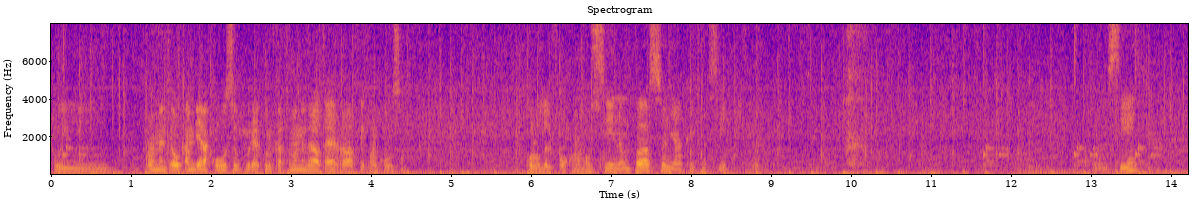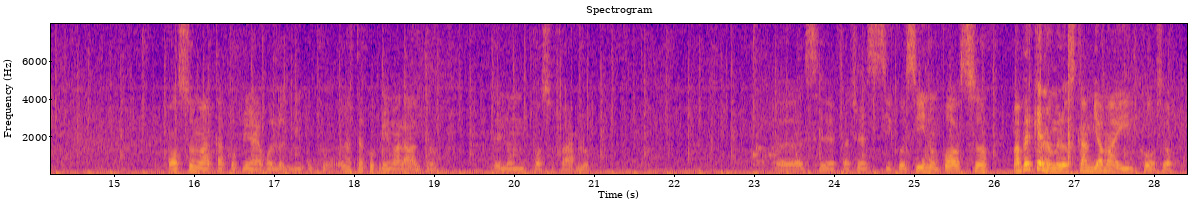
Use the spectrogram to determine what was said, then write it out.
poi probabilmente o cambierà cose oppure col cartomagno della terra fai qualcosa. Quello del fuoco, non lo so. sì, non posso neanche così. Così. Posso ma attacco prima quello di. attacco prima l'altro. E non posso farlo. Eh, se facessi così non posso. Ma perché non me lo scambia mai il coso?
